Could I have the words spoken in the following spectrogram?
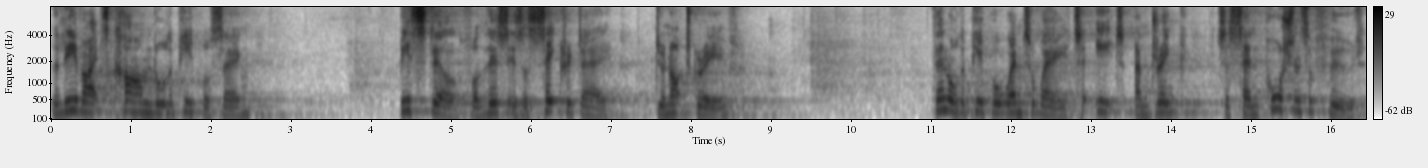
The Levites calmed all the people, saying, Be still, for this is a sacred day. Do not grieve. Then all the people went away to eat and drink, to send portions of food,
